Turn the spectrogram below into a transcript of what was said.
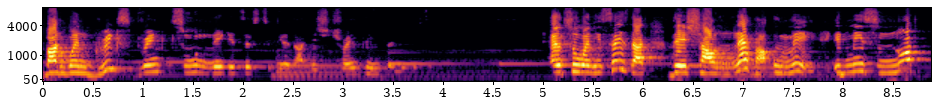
But when Greeks bring two negatives together, it strengthens the negative. And so when he says that they shall never, ume, it means not,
